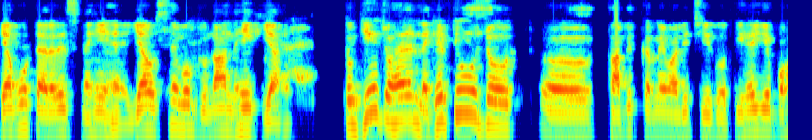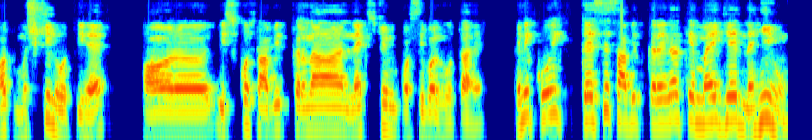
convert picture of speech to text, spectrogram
या वो टेररिस्ट नहीं है, या उसने वो गुनाह नहीं किया है। तो ये जो है नेगेटिव जो साबित करने वाली चीज़ होती है, ये बहुत मुश्किल होती है और इसको साबित करना नेक्स्ट इम्पॉसिबल होता है। यानी कोई कैसे साबित करेगा कि मैं ये नहीं हूँ?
